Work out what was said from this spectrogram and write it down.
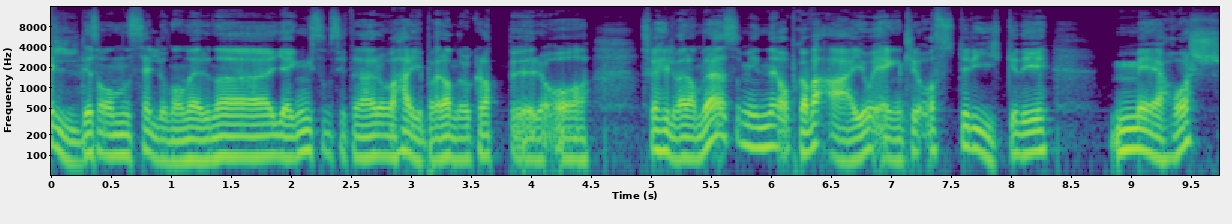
veldig sånn selvonanerende gjeng som sitter her og heier på hverandre og klapper og skal hylle hverandre. Så min oppgave er jo egentlig å stryke de medhårs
